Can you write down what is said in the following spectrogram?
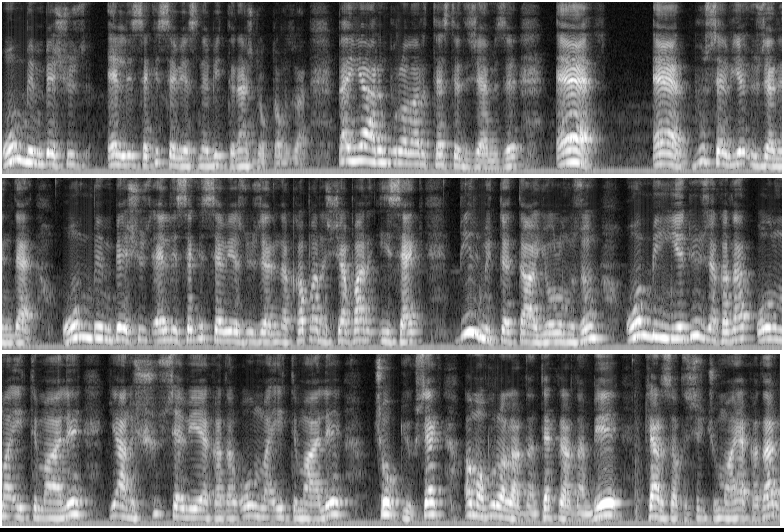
10.558 seviyesinde bir direnç noktamız var. Ben yarın buraları test edeceğimizi eğer eğer bu seviye üzerinde 10.558 seviyesi üzerinde kapanış yapar isek bir müddet daha yolumuzun 10.700'e kadar olma ihtimali yani şu seviyeye kadar olma ihtimali çok yüksek ama buralardan tekrardan bir kar satışı cumaya kadar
